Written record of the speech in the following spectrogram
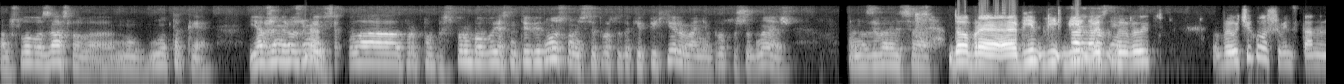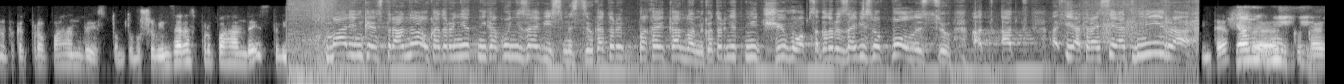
там слово за слово, ну, ну таке. Я вже не розумію, це була пр- пр- спроба вияснити відносини, це просто таке пікірування, просто щоб, знаєш, називається Добре, е, він, він, він ви, ви, ви, ви очікували, що він стане, наприклад, пропагандистом, тому що він зараз пропагандист. Він Маленькая страна, у которой нет никакой независимости, у которой пока экономика, у которой нет ничего, которая зависима полностью от, от, и от России, от мира. він теж Я не е, ні, ні. скликає.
